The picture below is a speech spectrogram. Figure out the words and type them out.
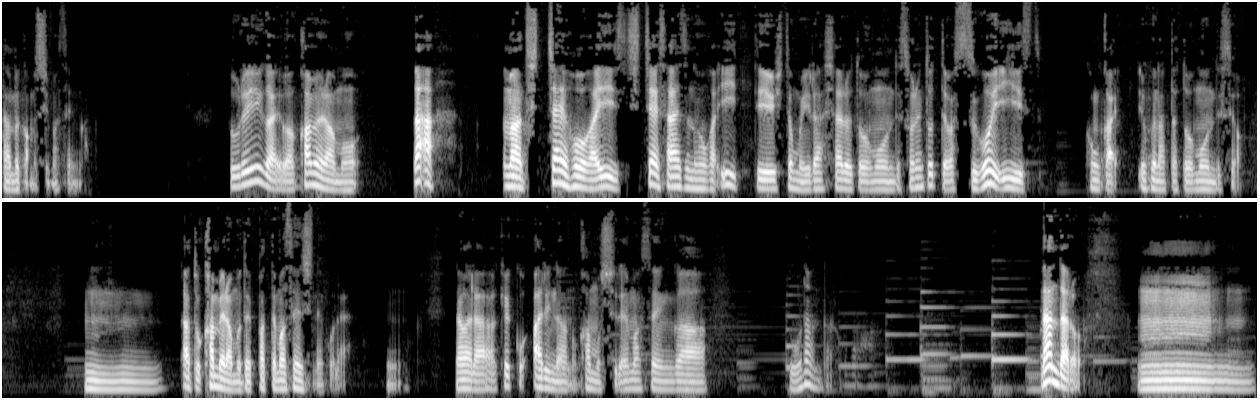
ダメかもしれませんが。それ以外はカメラも、あ、まあちっちゃい方がいい、ちっちゃいサイズの方がいいっていう人もいらっしゃると思うんで、それにとってはすごいいい、今回良くなったと思うんですよ。うん。あとカメラも出っ張ってませんしね、これ。だから結構ありなのかもしれませんが、どうなんだろうな。なんだろう。うーん。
